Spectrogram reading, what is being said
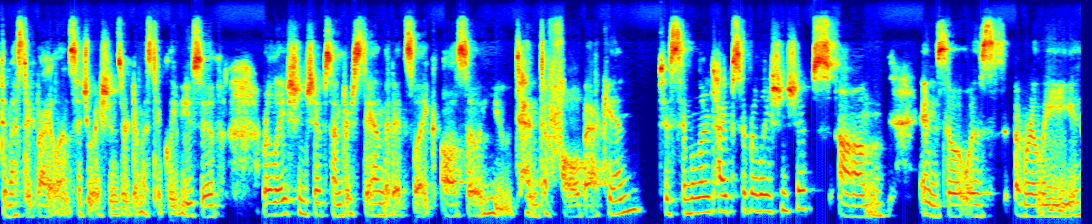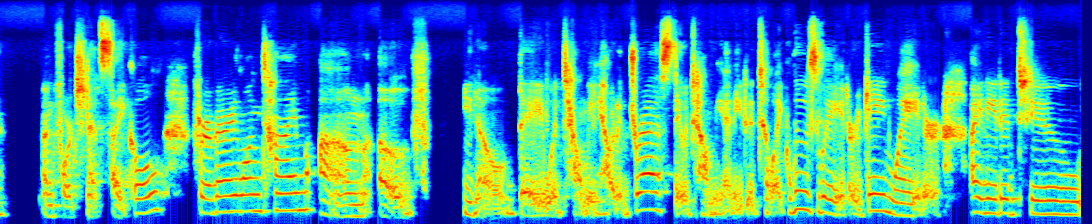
domestic violence situations or domestically abusive relationships understand that it's like also you tend to fall back in to similar types of relationships um, and so it was a really unfortunate cycle for a very long time um, of you know they would tell me how to dress they would tell me i needed to like lose weight or gain weight or i needed to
